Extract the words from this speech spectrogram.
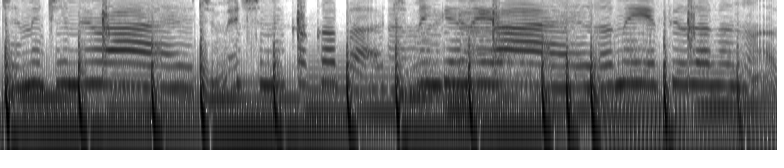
Jimmy, Jimmy, Jimmy, Jimmy. Jimmy, Jimmy, Jimmy, me if you love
